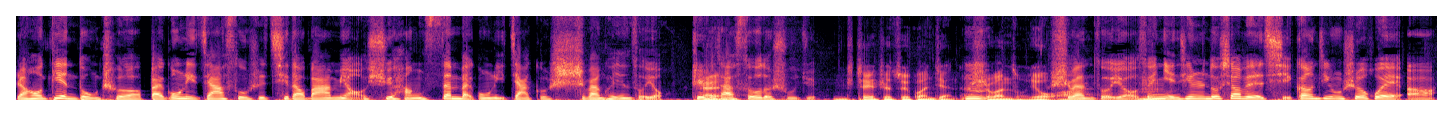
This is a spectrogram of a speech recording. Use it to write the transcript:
然后电动车百公里加速是七到八秒，续航三百公里，价格十万块钱左右，这是它哎所有的数据，这是最关键的，嗯十万左右啊。十万左右，所以嗯年轻人都消费得起，刚进入社会啊，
